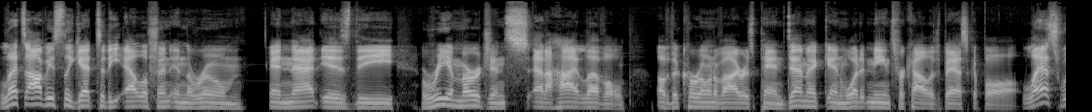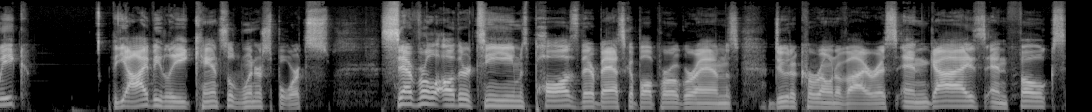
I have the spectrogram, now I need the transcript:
let's obviously get to the elephant in the room, and that is the reemergence at a high level of the coronavirus pandemic and what it means for college basketball. Last week, the Ivy League canceled winter sports. Several other teams paused their basketball programs due to coronavirus. And guys and folks,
